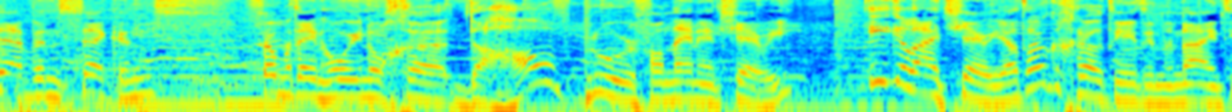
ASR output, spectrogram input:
7 Seconds. Zometeen hoor je nog eh, de halfbroer van Nene Cherry. Eagle Eye Cherry had ook een grote hit in de 90s.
